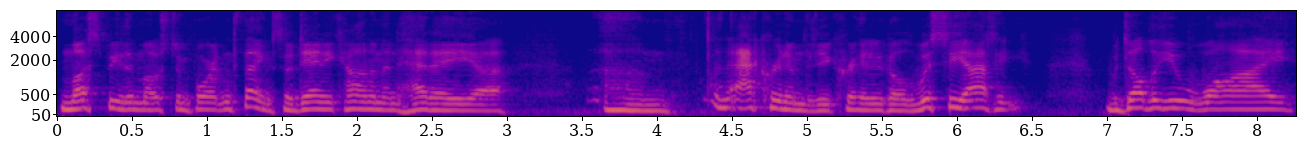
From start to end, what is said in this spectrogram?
must be the most important thing. So Danny Kahneman had a uh, um, an acronym that he created called WYSIATI W-Y-S-I-A-T-I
